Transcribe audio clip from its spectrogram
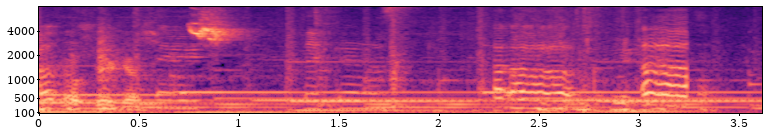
Oh, there it goes. There it goes. Oh. Uh, oh. Uh.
